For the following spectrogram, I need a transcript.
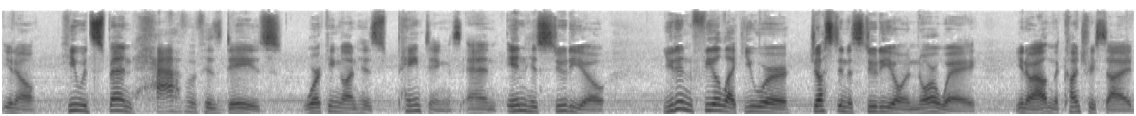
you know, he would spend half of his days working on his paintings and in his studio. You didn't feel like you were just in a studio in Norway, you know, out in the countryside.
